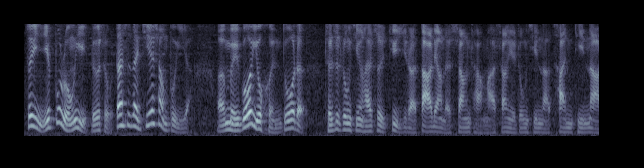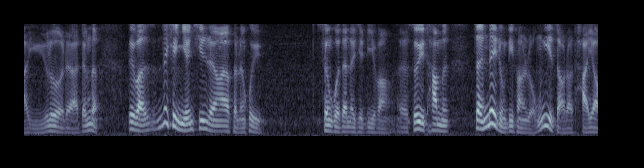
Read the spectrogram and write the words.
所以你不容易得手。但是在街上不一样，呃，美国有很多的城市中心还是聚集了大量的商场啊、商业中心呐、餐厅呐、娱乐的等等。对吧？那些年轻人啊，可能会生活在那些地方，呃，所以他们在那种地方容易找到他要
